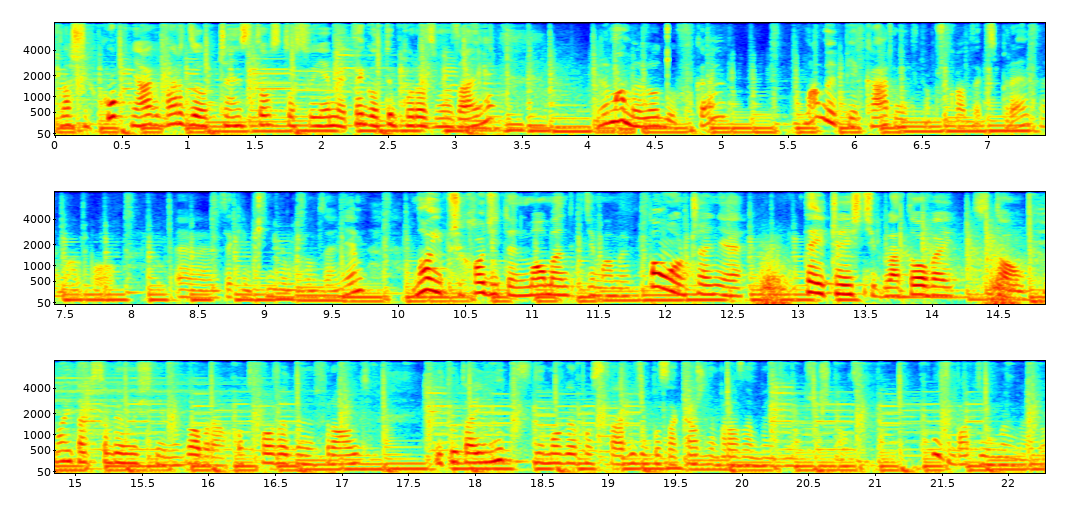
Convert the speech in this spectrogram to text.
W naszych kuchniach bardzo często stosujemy tego typu rozwiązanie, że mamy lodówkę, mamy piekarnik na przykład z ekspresem albo e, z jakimś innym urządzeniem. No i przychodzi ten moment, gdzie mamy połączenie tej części blatowej z tą. No i tak sobie myślimy, dobra, otworzę ten front i tutaj nic nie mogę postawić, bo za każdym razem będzie mi przeszkadzał. Nic bardziej mylnego.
